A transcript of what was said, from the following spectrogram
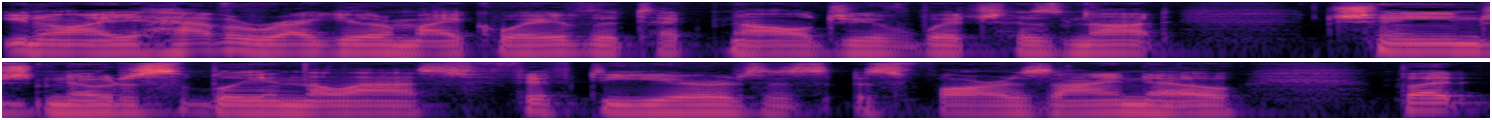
you know, I have a regular microwave, the technology of which has not changed noticeably in the last 50 years, as, as far as I know. But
